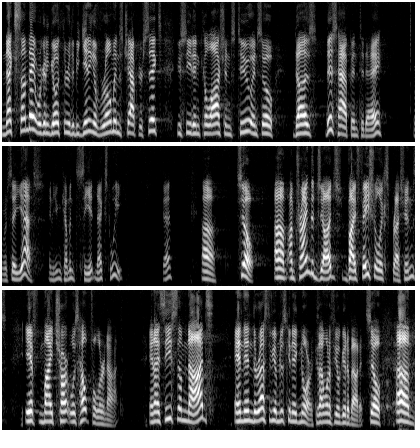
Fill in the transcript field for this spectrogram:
Next Sunday, we're going to go through the beginning of Romans chapter 6. You see it in Colossians 2. And so, does this happen today? I would say yes. And you can come and see it next week. Okay? Uh, so, um, I'm trying to judge by facial expressions if my chart was helpful or not. And I see some nods, and then the rest of you I'm just going to ignore because I want to feel good about it. So, um,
